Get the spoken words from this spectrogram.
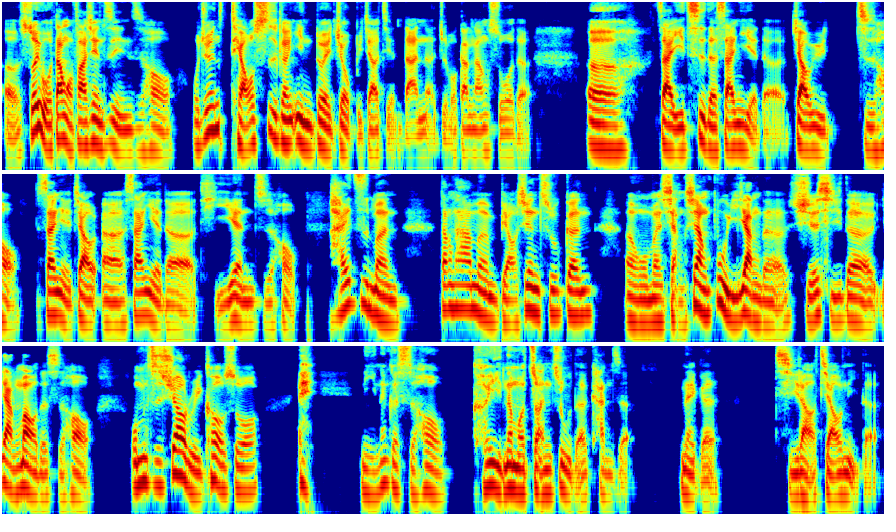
呃，所以我当我发现自己之后，我觉得调试跟应对就比较简单了。就我刚刚说的，呃，在一次的山野的教育。之后，山野教呃山野的体验之后，孩子们当他们表现出跟呃我们想象不一样的学习的样貌的时候，我们只需要 recall 说，哎，你那个时候可以那么专注的看着那个祈老教你的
